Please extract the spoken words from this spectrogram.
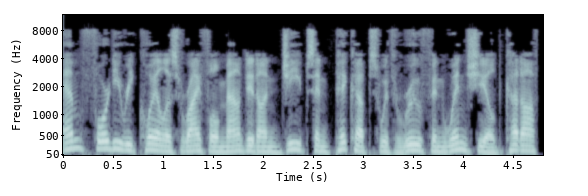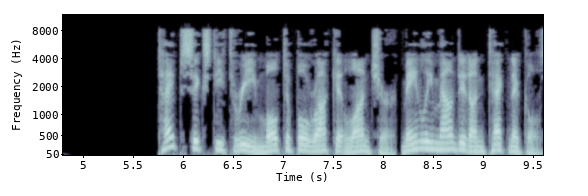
M40 recoilless rifle mounted on jeeps and pickups with roof and windshield cut off Type 63 multiple rocket launcher mainly mounted on technicals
